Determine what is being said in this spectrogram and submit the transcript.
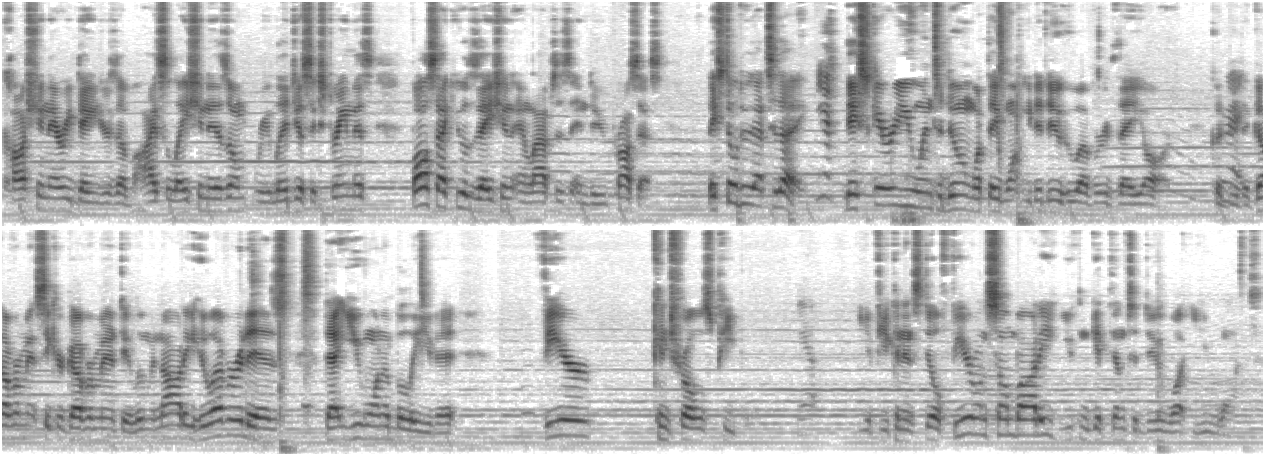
cautionary dangers of isolationism, religious extremism, false accusation, and lapses in due process. They still do that today Yeah. they scare you into doing what they want you to do, whoever they are. Could Right. be the government, secret government, the Illuminati, whoever it is that you want to believe it. Fear controls people. Yeah. If you can instill fear on somebody, you can get them to do what you want.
